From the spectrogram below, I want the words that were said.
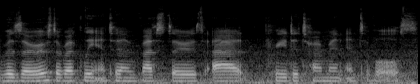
reserves directly into investors at predetermined intervals.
